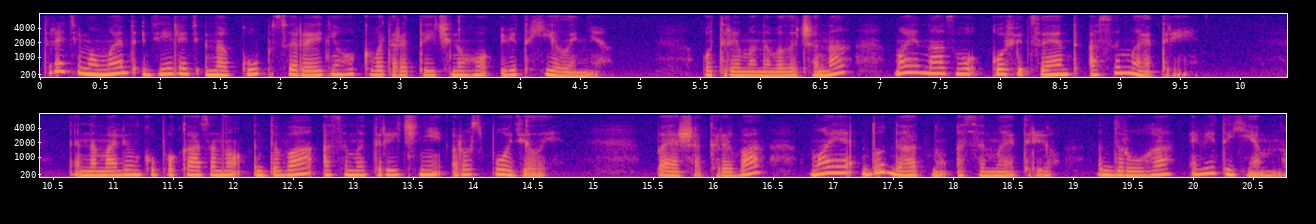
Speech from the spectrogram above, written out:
третій момент ділять на куб середнього квадратичного відхилення. Отримана величина має назву коефіцієнт асиметрії. На малюнку показано два асиметричні розподіли. Перша крива має додатну асиметрію, друга від'ємну.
